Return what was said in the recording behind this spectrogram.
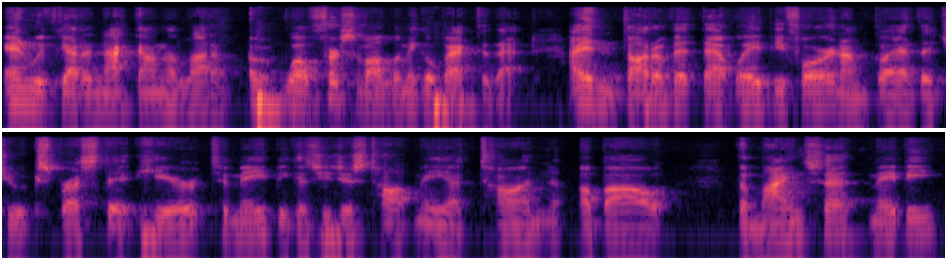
And we've got to knock down a lot of, oh, well, first of all, let me go back to that. I hadn't thought mm-hmm. of it that way before, and I'm glad that you expressed it here to me because you just taught me a ton about the mindset, maybe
